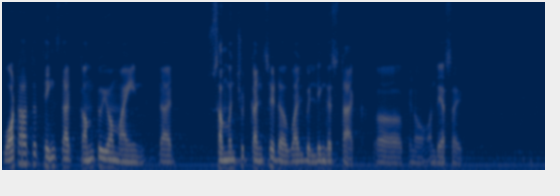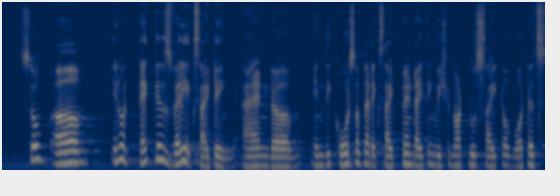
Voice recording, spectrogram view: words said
what are the things that come to your mind that someone should consider while building a stack, uh, you know, on their side? So, um, you know, tech is very exciting, and um, in the course of that excitement, I think we should not lose sight of what it's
